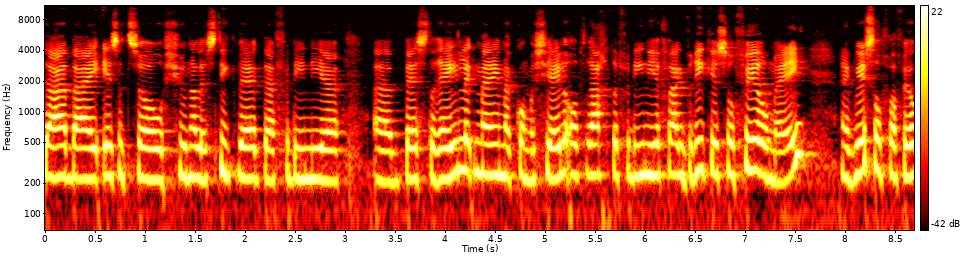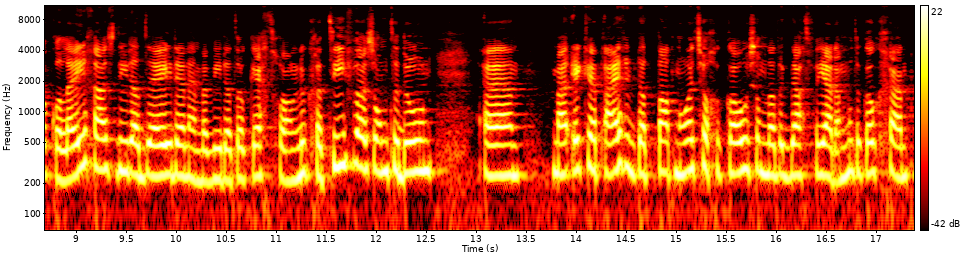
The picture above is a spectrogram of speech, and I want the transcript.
Daarbij is het zo, journalistiek werk, daar verdien je uh, best redelijk mee. Maar commerciële opdrachten verdien je vaak drie keer zoveel mee. En ik wissel van veel collega's die dat deden en bij wie dat ook echt gewoon lucratief was om te doen. Uh, maar ik heb eigenlijk dat pad nooit zo gekozen, omdat ik dacht van ja, dan moet ik ook gaan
